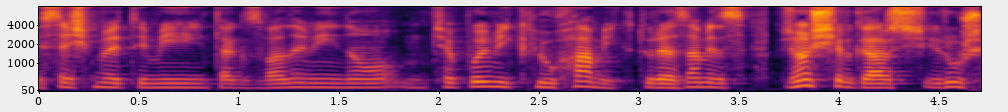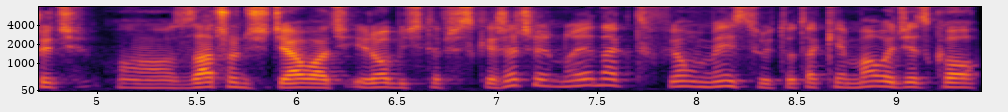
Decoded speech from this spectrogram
jesteśmy tymi tak zwanymi no, ciepłymi kluchami, które zamiast wziąć się w garść i ruszyć, o, zacząć działać i robić te wszystkie rzeczy, no jednak tkwią w miejscu i to takie małe dziecko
